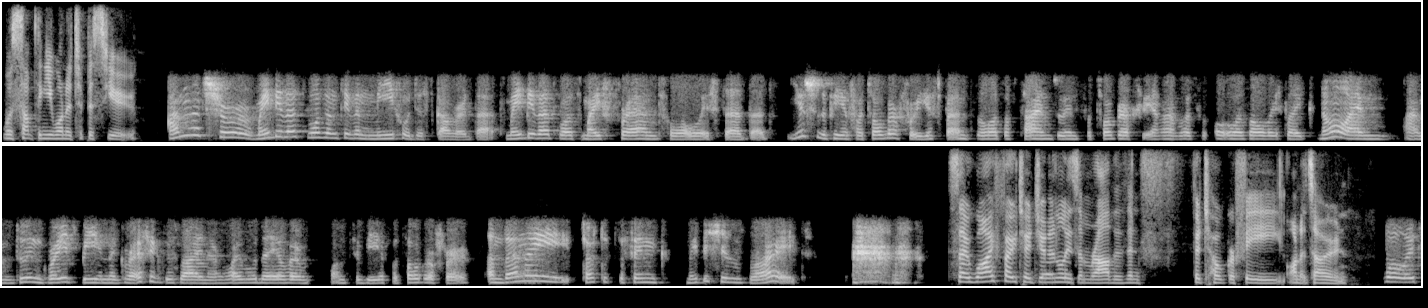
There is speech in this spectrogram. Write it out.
was something you wanted to pursue? I'm not sure. Maybe that wasn't even me who discovered that. Maybe that was my friend who always said that you should be a photographer. You spend a lot of time doing photography, and I was was always like, no, I'm I'm doing great being a graphic designer. Why would I ever want to be a photographer? And then I started to think maybe she's right. so why photojournalism rather than photography on its own? Well, it's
